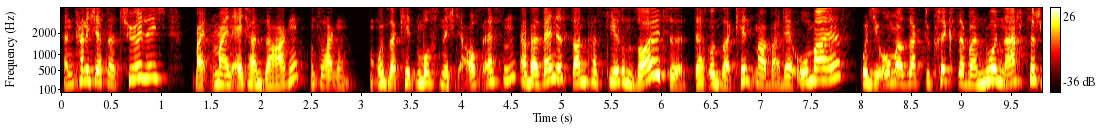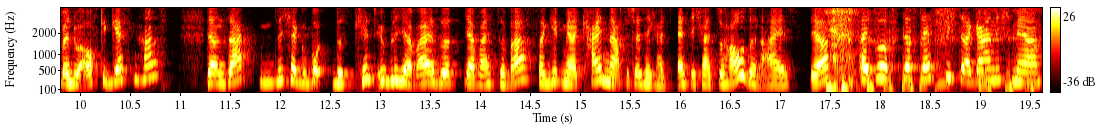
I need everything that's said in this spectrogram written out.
dann kann ich das natürlich meinen Eltern sagen und sagen, unser Kind muss nicht aufessen. Aber wenn es dann passieren sollte, dass unser Kind mal bei der Oma ist und die Oma sagt, du kriegst aber nur Nachtisch, wenn du aufgegessen hast, dann sagt ein sicher geburtenes Kind üblicherweise, ja, weißt du was, dann gib mir halt keinen Nachtisch, esse ich halt, esse ich halt zu Hause ein Eis. Ja, also das lässt sich da gar nicht mehr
